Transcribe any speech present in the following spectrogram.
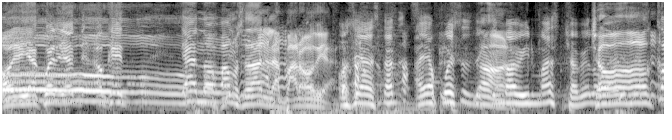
Oye, ya, ya, ok, ya no vamos a darle la parodia. O sea, están, hay apuestas de No. quién va a vivir más, Chabelo. Choco,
